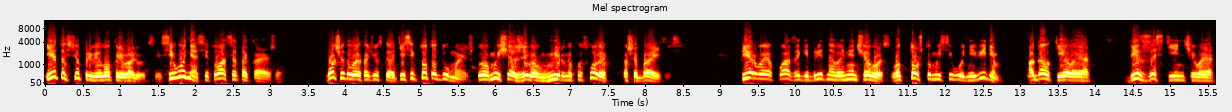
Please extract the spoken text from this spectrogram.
И это все привело к революции. Сегодня ситуация такая же. Больше того я хочу сказать, если кто-то думает, что мы сейчас живем в мирных условиях, ошибаетесь первая фаза гибридной войны началась. Вот то, что мы сегодня видим, оголтелая, беззастенчивая,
